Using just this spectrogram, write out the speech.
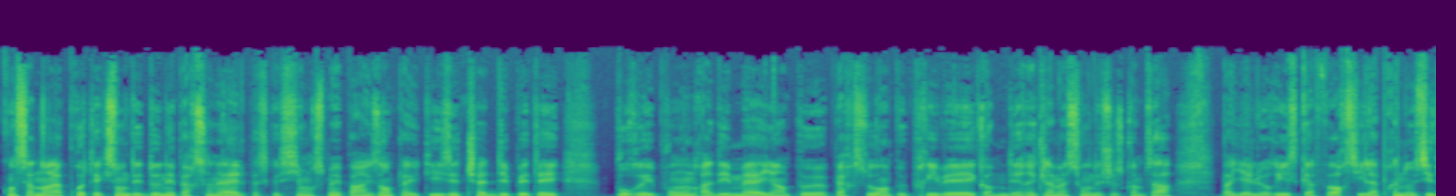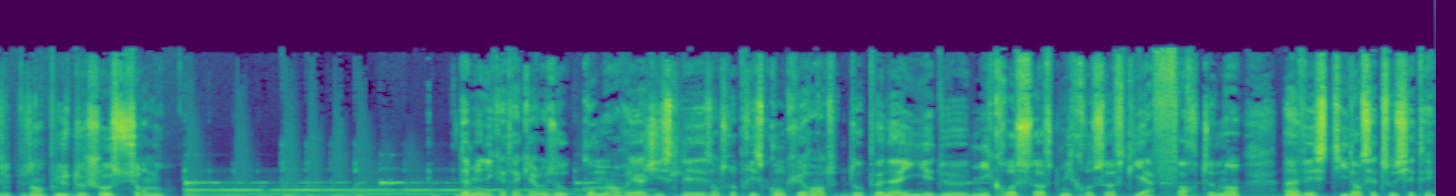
concernant la protection des données personnelles, parce que si on se met par exemple à utiliser ChatGPT pour répondre à des mails un peu perso, un peu privés, comme des réclamations, des choses comme ça, bah, il y a le risque à force, il apprenne aussi de plus en plus de choses sur nous. Damien Nicata comment réagissent les entreprises concurrentes d'OpenAI et de Microsoft Microsoft qui a fortement investi dans cette société?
